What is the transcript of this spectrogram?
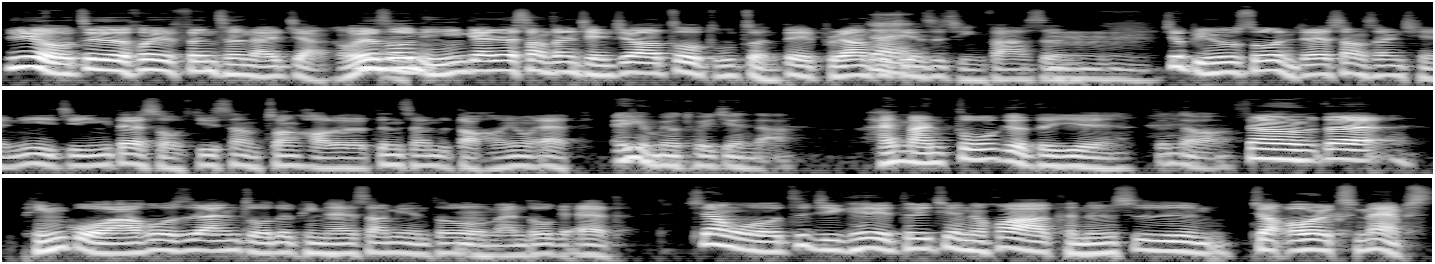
因为我这个会分层来讲，我就说你应该在上山前就要做足准备，不让这对件事情发生。嗯，就比如说你在上山前，你已经在手机上装好了登山的导航用 App，哎，有没有推荐的、啊？还蛮多个的耶。真的、哦？像在苹果啊，或者是安卓的平台上面都有嗯蛮多个 App。像我自己可以推荐的话，可能是叫 Oryx Maps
